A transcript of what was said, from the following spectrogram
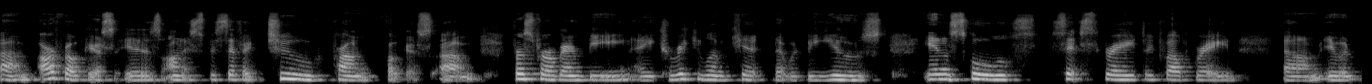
Um, our focus is on a specific two prong focus. Um, first program being a curriculum kit that would be used in schools, sixth grade through 12th grade. Um, it would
